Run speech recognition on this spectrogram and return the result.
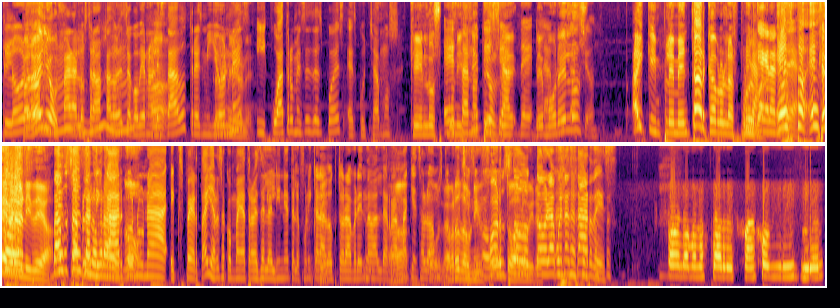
cloro ¿Para ellos? para los trabajadores de gobierno del Ah, estado, tres millones, millones. y cuatro meses después escuchamos Que en los esta municipios noticia de, de, de la Morelos aplicación. Hay que implementar, cabrón, las Mira, pruebas. Qué gran esto, idea. esto ¡Qué gran es- idea! Vamos esto a platicar con No. una experta, ya nos acompaña a través de la línea telefónica la doctora Brenda Valderrama, Ah, quien saludamos oh, con dado un muchísimo infarto gusto. Doctora, buenas tardes. Hola, buenas tardes, Juanjo, Viri, Mirel.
